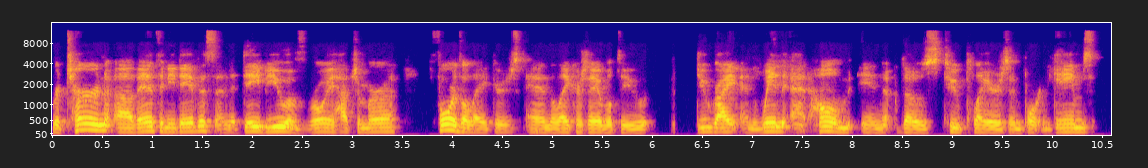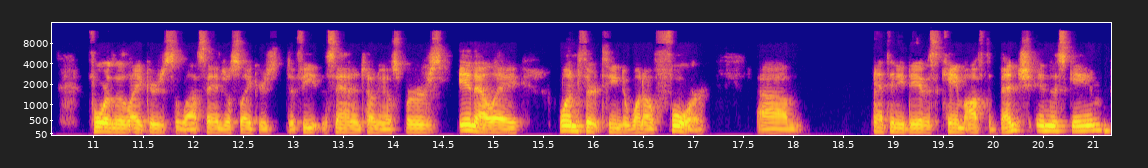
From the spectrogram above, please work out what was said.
return of Anthony Davis and the debut of Rui Hachimura for the Lakers, and the Lakers able to do right and win at home in those two players' important games for the Lakers. The Los Angeles Lakers defeat the San Antonio Spurs in LA 113 to 104. Um, Anthony Davis came off the bench in this game,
